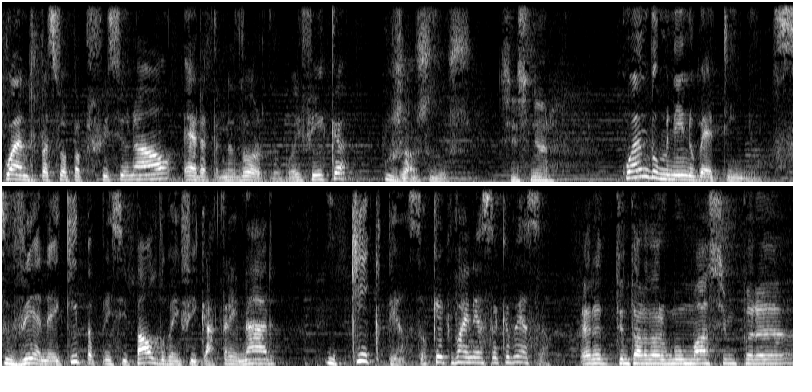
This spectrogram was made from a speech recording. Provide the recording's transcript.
Quando passou para profissional, era treinador do Benfica, o Jorge Jesus. Sim, senhor. Quando o menino Betinho se vê na equipa principal do Benfica a treinar, o que é que pensa? O que é que vai nessa cabeça? Era tentar dar o meu máximo para,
